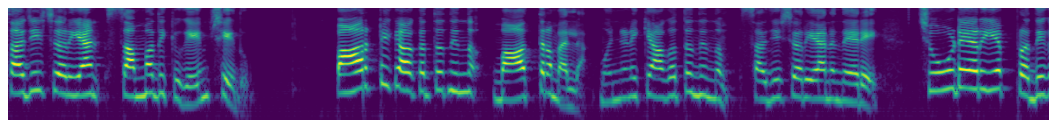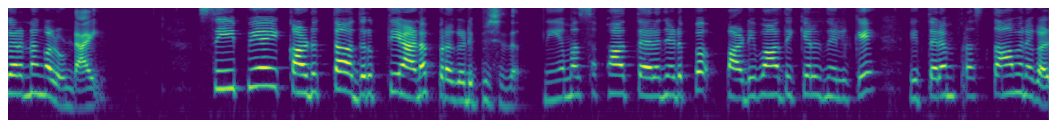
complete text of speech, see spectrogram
സജി ചെറിയാൻ സമ്മതിക്കുകയും ചെയ്തു. പാർട്ടിക്കകത്തു നിന്ന് മാത്രമല്ല മുന്നണിക്കകത്തു നിന്നും സജി ചെറിയാന് നേരെ ചൂടേറിയ പ്രതികരണങ്ങളുണ്ടായി സി പി ഐ കടുത്ത അതൃപ്തിയാണ് പ്രകടിപ്പിച്ചത്. നിയമസഭാ തെരഞ്ഞെടുപ്പ് പടിവാദിക്കൽ നിൽക്കെ ഇത്തരം പ്രസ്താവനകൾ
